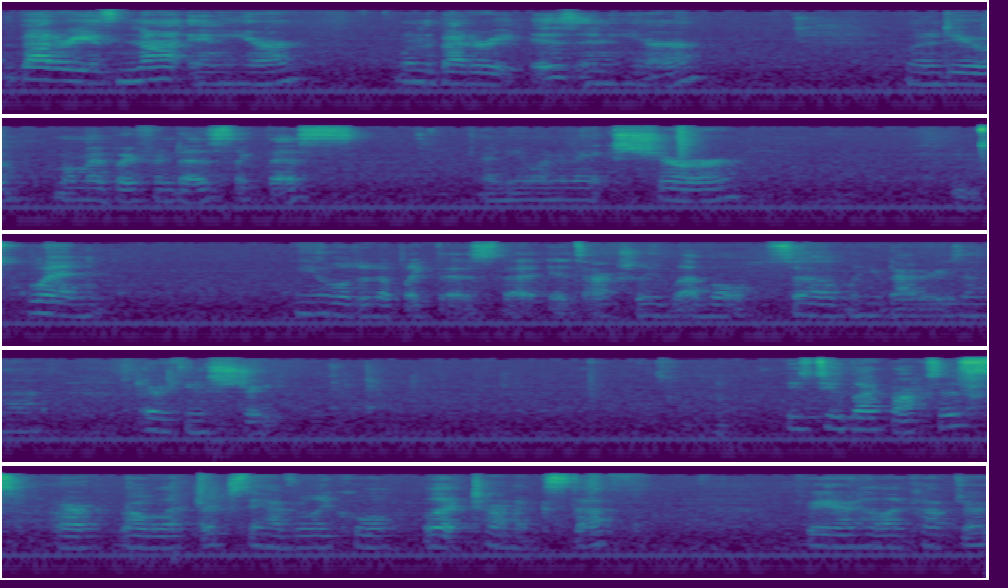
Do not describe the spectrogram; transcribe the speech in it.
the battery is not in here. When the battery is in here, I'm going to do what my boyfriend does, like this. And you want to make sure when you hold it up like this that it's actually level. So when your battery's in there, everything's straight. These two black boxes are Row Electrics. They have really cool electronic stuff for your helicopter.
